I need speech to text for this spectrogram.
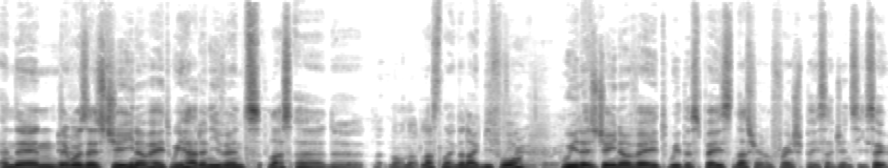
And then there was SGInnovate. We had an event last uh, the no not last night, the night before with SGInnovate with the Space National French Space Agency. So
